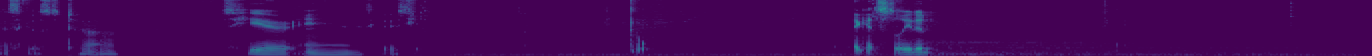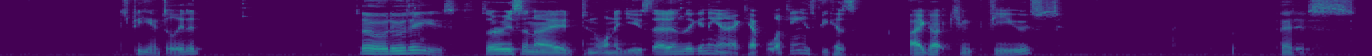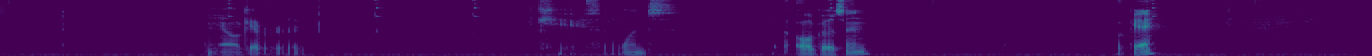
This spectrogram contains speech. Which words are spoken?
This goes to top. It's here and this goes here. Cool. It gets deleted. Speaking of deleted, so do these. So the reason I didn't want to use that in the beginning and I kept looking is because I got confused. That is Yeah, I'll get rid of. Okay, so once it all goes in. Okay.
